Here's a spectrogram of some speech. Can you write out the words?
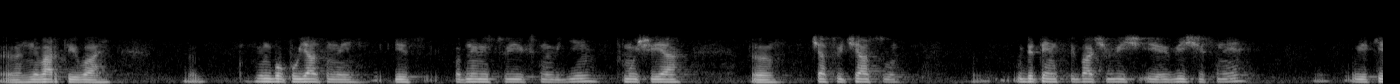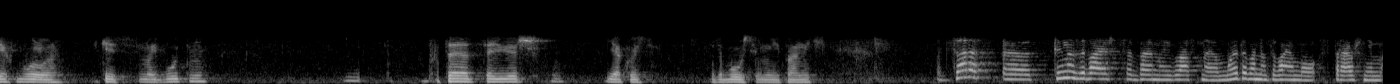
е, не вартий уваги. Він був пов'язаний із одним із своїх сновидінь, тому що я е, час від часу у дитинстві бачив віщі, віщі сни, у яких було якесь майбутнє. Проте цей вірш якось забувся в моїй пам'яті. От зараз е, ти називаєш себе, ну і власне ми тебе називаємо справжнім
